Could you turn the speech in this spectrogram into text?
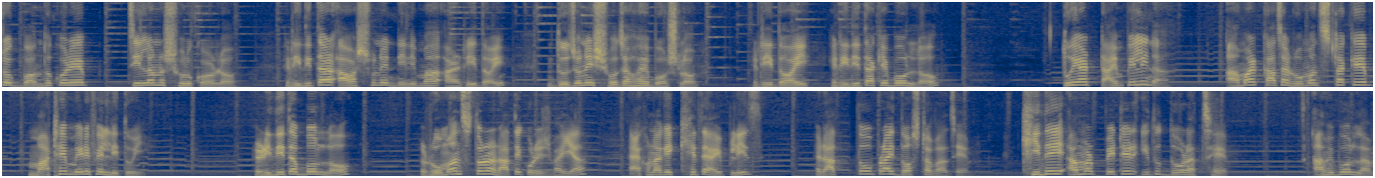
চোখ বন্ধ করে চিল্লানো শুরু করল। হৃদিতার আওয়াজ শুনে নীলিমা আর হৃদয় দুজনেই সোজা হয়ে বসল। হৃদয় হৃদিতাকে বলল, তুই আর টাইম পেলি না? আমার কাঁচা রোমান্সটাকে মাঠে মেরে ফেললি তুই। হৃদিতা বলল, রোমান্স তোরা রাতে করিস ভাইয়া। এখন আগে খেতে আয় প্লিজ রাত তো প্রায় দশটা বাজে। খিদেই আমার পেটের ইঁদুর দৌড়াচ্ছে। আমি বললাম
